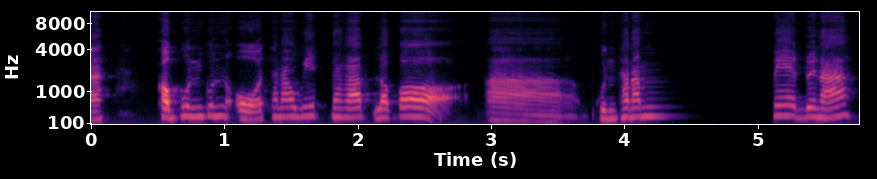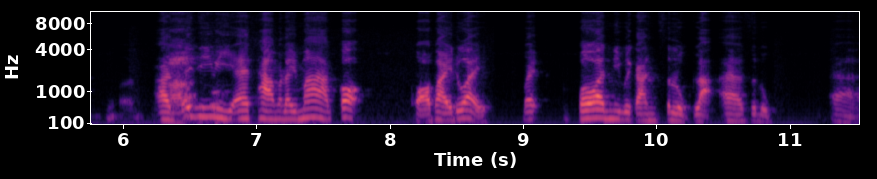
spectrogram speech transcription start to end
นะขอบคุณคุณโอธนวิทย์นะครับ แล้วก็อ่าคุณธน เมธด้วยนะ อาจจะไม่มีไอทำอะไรมาก ก็ขออภัยด้วยไว้เพราะว่านี่เป็นการสรุปละอ่าสรุปอ่า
